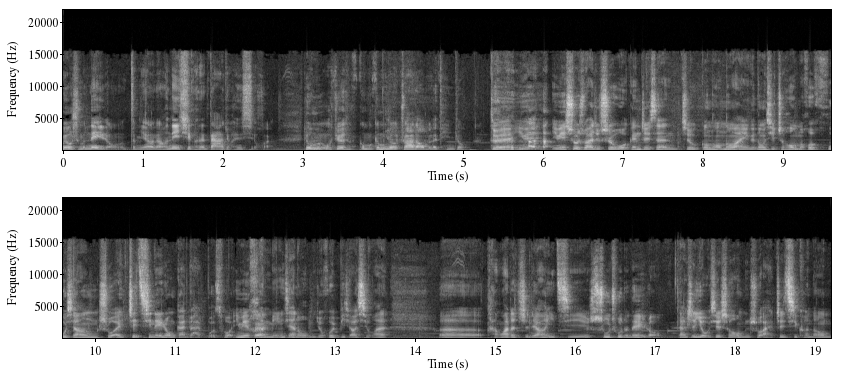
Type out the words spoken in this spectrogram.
没有什么内容怎么样，然后那期可能大家就很喜欢。就我们我觉得我们根本没有抓到我们的听众。对，因为 因为说实话就是我跟 Jason 就共同弄完一个东西之后，我们会互相说，哎，这期内容感觉还不错，因为很明显的我们就会比较喜欢。呃，谈话的质量以及输出的内容，但是有些时候我们说，哎，这期可能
